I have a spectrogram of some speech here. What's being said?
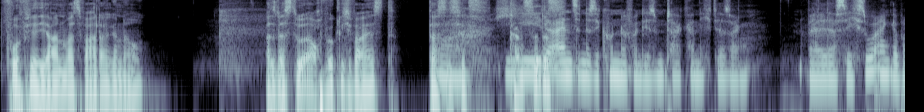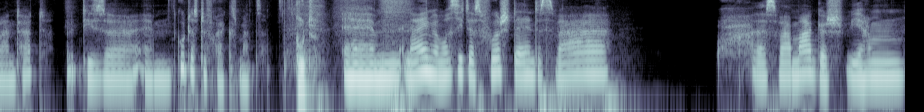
Vor vier Jahren, was war da genau? Also, dass du auch wirklich weißt, das ist Boah, jetzt, kannst du Jede das? einzelne Sekunde von diesem Tag kann ich dir sagen. Weil das sich so eingebrannt hat. Diese, ähm, gut, dass du fragst, Matze. Gut. Ähm, nein, man muss sich das vorstellen, das war, oh, das war magisch. Wir haben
